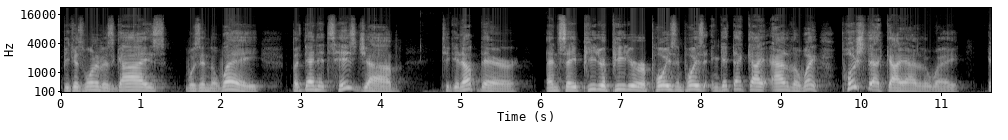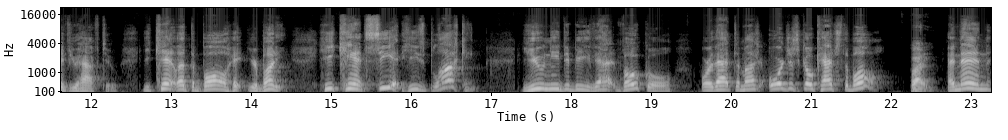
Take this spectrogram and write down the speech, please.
because one of his guys was in the way, but then it's his job to get up there and say, Peter, Peter, or poison, poison, and get that guy out of the way. Push that guy out of the way if you have to. You can't let the ball hit your buddy. He can't see it, he's blocking. You need to be that vocal or that demonstrative, or just go catch the ball. Right. And then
